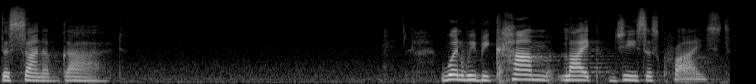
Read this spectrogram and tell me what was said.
the Son of God. When we become like Jesus Christ,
